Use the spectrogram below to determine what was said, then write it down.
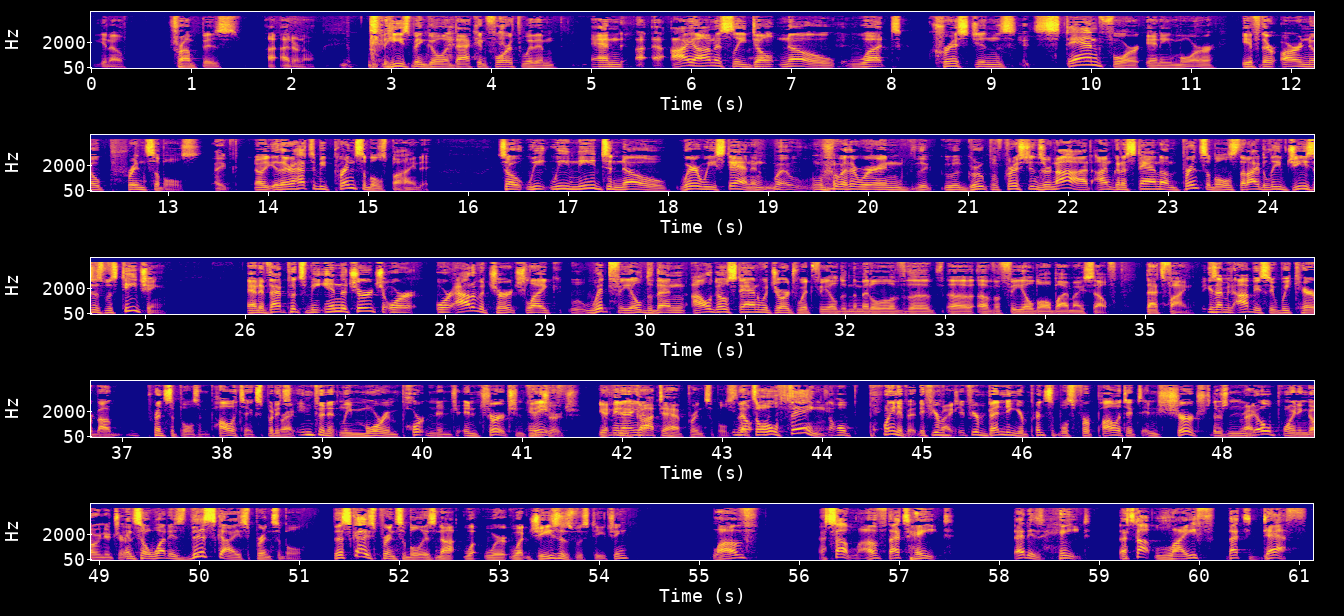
you know, Trump is, I, I don't know. He's been going back and forth with him. And I, I honestly don't know what Christians stand for anymore if there are no principles. Right. You know, there have to be principles behind it. So we, we need to know where we stand. And wh- whether we're in the group of Christians or not, I'm going to stand on principles that I believe Jesus was teaching. And if that puts me in the church or, or out of a church like Whitefield, then I'll go stand with George Whitefield in the middle of, the, uh, of a field all by myself. That's fine. Because I mean, obviously, we care about principles in politics, but it's Correct. infinitely more important in, in church and In faith. church. Yeah, I mean, you've I- got to have principles. Know, That's the whole thing. That's the whole point of it. If you're Right. if you're bending your principles for politics in church, there's no point in going to church. And so, what is this guy's principle? This guy's principle is not what we're, what Jesus was teaching. Love. That's not love. That's hate. That is hate. That's not life. That's death.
